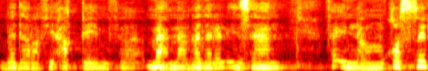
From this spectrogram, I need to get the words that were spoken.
بدر في حقهم فمهما بذل الإنسان فإنه مقصر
